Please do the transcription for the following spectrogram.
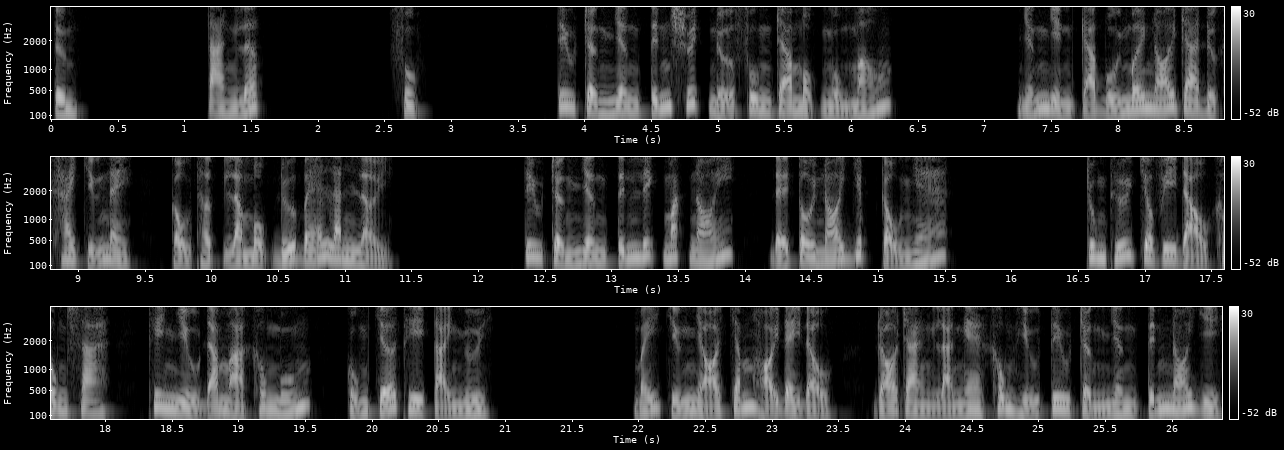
Từng. Tan lớp. Phục. Tiêu trần nhân tính suýt nửa phun ra một ngụm máu. Nhẫn nhìn cả buổi mới nói ra được hai chữ này, cậu thật là một đứa bé lanh lợi. Tiêu Trần Nhân tính liếc mắt nói, để tôi nói giúp cậu nhé. Trung thứ cho vi đạo không xa, thi nhiều đã mà không muốn, cũng chớ thi tại người. Mấy chữ nhỏ chấm hỏi đầy đầu, rõ ràng là nghe không hiểu Tiêu Trần Nhân tính nói gì.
